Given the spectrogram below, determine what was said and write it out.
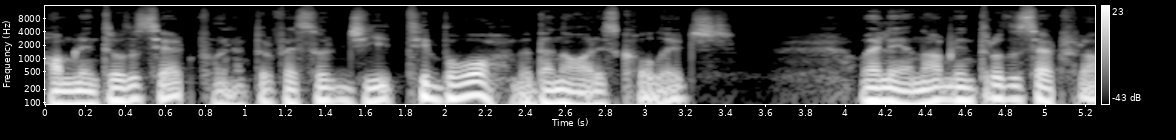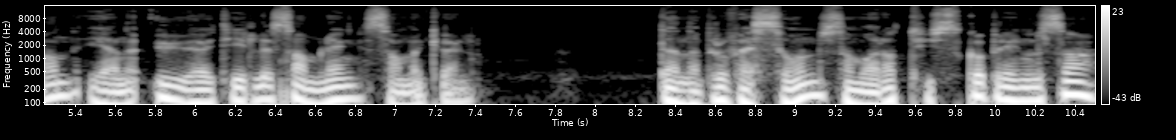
Han ble introdusert for professor G. Thibault ved Benares College, og Helena ble introdusert for han i en uhøytidelig samling samme kveld. Denne professoren, som var av tysk opprinnelse,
